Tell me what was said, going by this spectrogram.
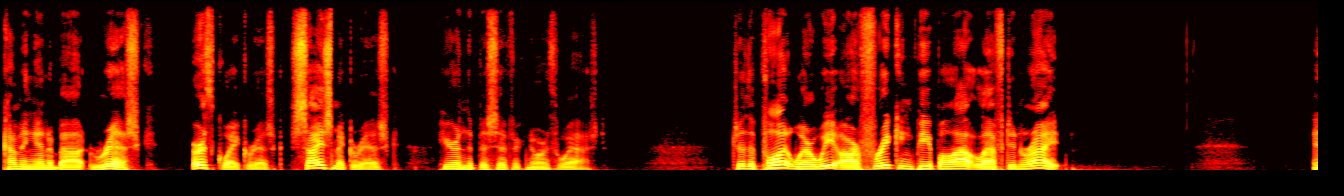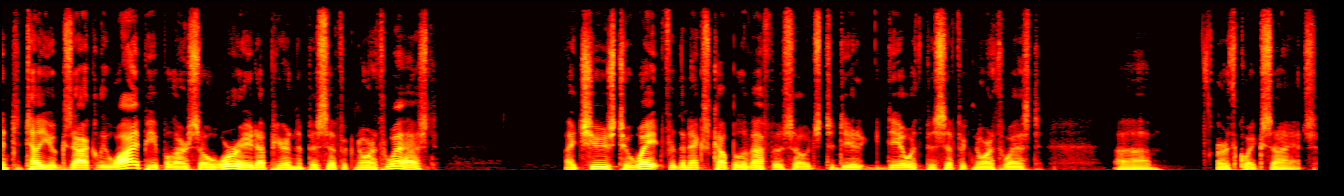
coming in about risk, earthquake risk, seismic risk here in the Pacific Northwest. To the point where we are freaking people out left and right. And to tell you exactly why people are so worried up here in the Pacific Northwest, I choose to wait for the next couple of episodes to de- deal with Pacific Northwest um, earthquake science.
